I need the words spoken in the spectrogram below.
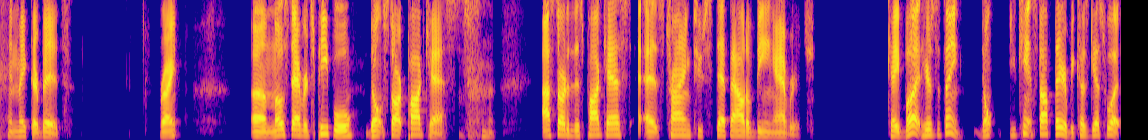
and make their beds, right? Um, most average people don't start podcasts. I started this podcast as trying to step out of being average. Okay, but here's the thing. Don't you can't stop there because guess what?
